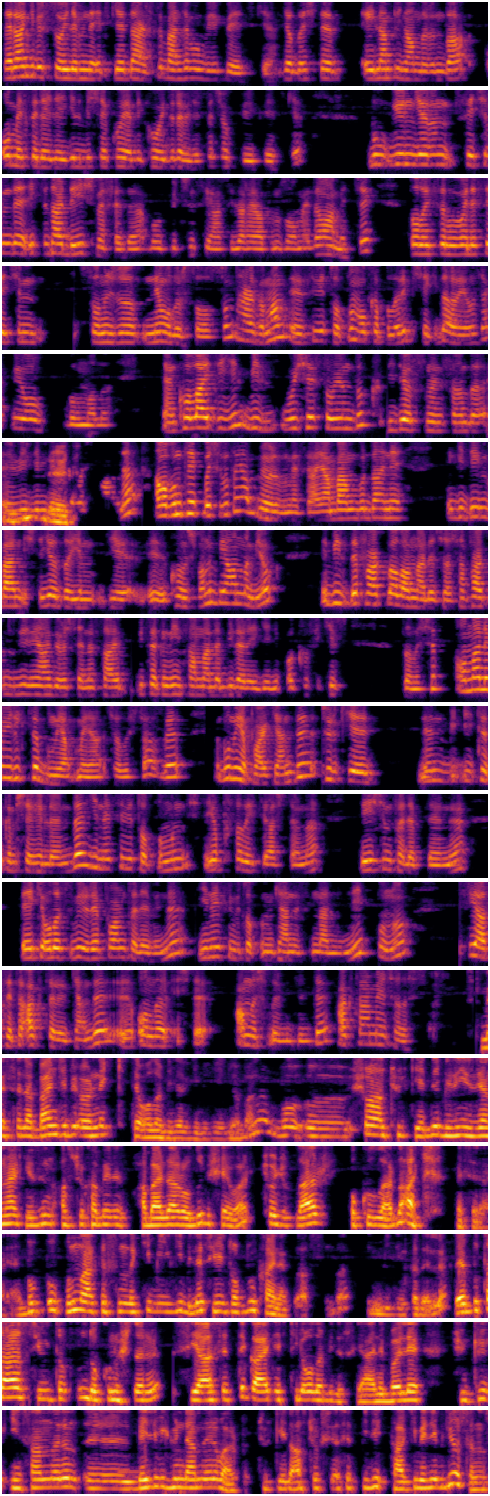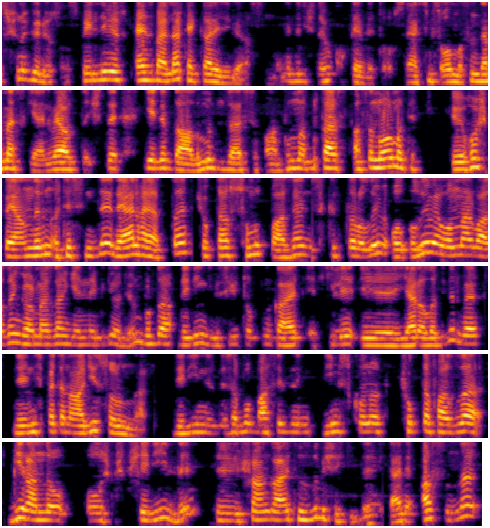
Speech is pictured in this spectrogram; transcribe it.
herhangi bir söylemine etki ederse bence bu büyük bir etki. Ya da işte eylem planlarında o meseleyle ilgili bir şey koyabilir, koydurabilirse çok büyük bir etki bugün yarın seçimde iktidar değişmese de bu bütün siyasiler hayatımız olmaya devam edecek. Dolayısıyla bu böyle seçim sonucu ne olursa olsun her zaman e, sivil toplum o kapıları bir şekilde arayacak bir yol bulmalı. Yani kolay değil. Biz bu işe soyunduk. Biliyorsun hani sana da bildiğim bir evet. çalışmayla. Ama bunu tek başımıza yapmıyoruz mesela. Yani ben burada hani e, gideyim ben işte yadayım diye e, konuşmanın bir anlamı yok. E, biz de farklı alanlarda çalışan, farklı dünya görüşlerine sahip bir takım insanlarla bir araya gelip akıl fikir danışıp onlarla birlikte bunu yapmaya çalışacağız ve bunu yaparken de Türkiye'nin bir, takım şehirlerinde yine sivil toplumun işte yapısal ihtiyaçlarını, değişim taleplerini, belki olası bir reform talebini yine sivil toplumun kendisinden dinleyip bunu siyasete aktarırken de e, onu işte anlaşılır bir dilde aktarmaya çalışacağız. Mesela bence bir örnek kitle olabilir gibi geliyor bana. Bu e, şu an Türkiye'de bizi izleyen herkesin az çok haberi, haberdar olduğu bir şey var. Çocuklar okullarda aç mesela yani. Bu, bu bunun arkasındaki bilgi bile sivil toplum kaynaklı aslında bildiğim kadarıyla. Ve bu tarz sivil toplum dokunuşları siyasette gayet etkili olabilir. Yani böyle çünkü insanların e, belli bir gündemleri var. Türkiye'de az çok siyaset bili, takip edebiliyorsanız şunu görüyorsunuz. Belli bir ezberler tekrar ediliyor aslında. Nedir işte hukuk devleti olsun. Yani kimse olmasın demez ki yani. Veyahut da işte gelir dağılımı düzelsin falan. Bunlar bu tarz aslında normatif e, hoş beyanların ötesinde real hayatta çok daha somut bazen sıkıntılar oluyor oluyor ve onlar bazen görmezden gelinebiliyor diyorum. Burada dediğim gibi sivil toplum gayet etkili e, yer alabilir ve e, nispeten acil sorunlar dediğiniz mesela bu bahsettiğimiz konu çok da fazla bir anda oluşmuş bir şey değildi. E, şu an gayet hızlı bir şekilde. Yani aslında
